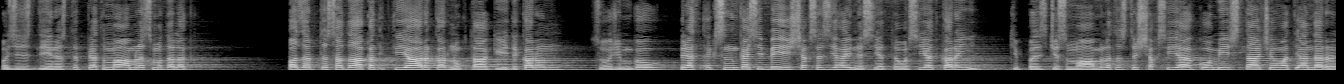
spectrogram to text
پٔزِس دیٖنس تہٕ پرٛٮ۪تھ معاملس مُتعلق پزر تہٕ صداقت اختیار کرنُک تاکیٖد کرُن ژوٗرِم گوٚو پرٛٮ۪تھ أکۍ سٕنٛز گژھِ بیٚیِس شخصس یِہے نصیحت تہٕ وصیت کرٕنۍ کہِ پٔزکِس معاملس تہٕ شخصی یا قومی اِصطاچہِ وتہِ انٛدر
